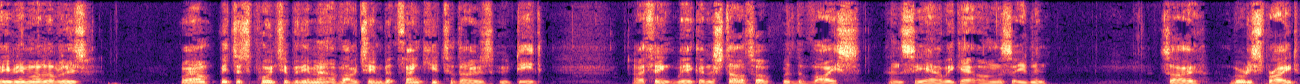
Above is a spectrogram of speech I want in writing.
evening, my lovelies. Well, a bit disappointed with the amount of voting, but thank you to those who did. I think we're going to start off with the Vice and see how we get on this evening. So, I've already sprayed.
